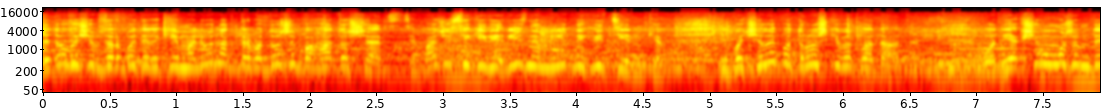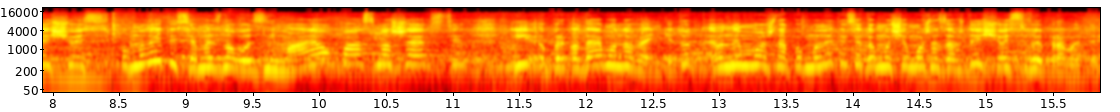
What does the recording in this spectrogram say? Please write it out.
Для того, щоб зробити такий малюнок, треба дуже багато шерсті. Бачиш, скільки різноманітних відтінків. І почали потрошки викладати. От, якщо ми можемо десь щось помилитися, ми знову знімаємо пасма шерсті і прикладаємо новенькі. Тут не можна помилитися, тому що можна завжди щось виправити.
